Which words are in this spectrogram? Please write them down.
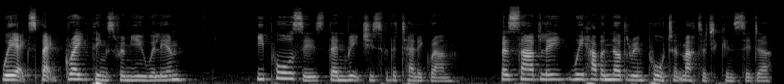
We expect great things from you, William. He pauses, then reaches for the telegram. But sadly, we have another important matter to consider.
